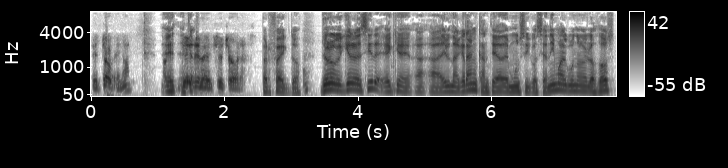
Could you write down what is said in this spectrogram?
del toque, ¿no? Desde las 18 horas. Perfecto. Yo lo que quiero decir es que hay una gran cantidad de músicos. ¿Se anima alguno de los dos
